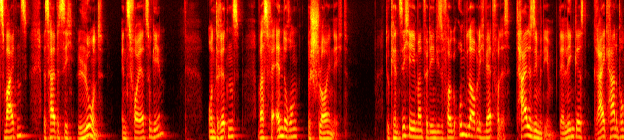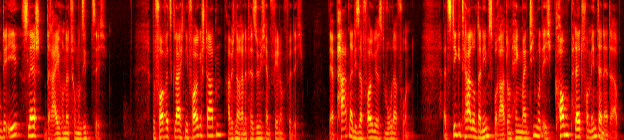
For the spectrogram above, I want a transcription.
Zweitens, weshalb es sich lohnt, ins Feuer zu gehen. Und drittens, was Veränderung beschleunigt. Du kennst sicher jemanden, für den diese Folge unglaublich wertvoll ist. Teile sie mit ihm. Der Link ist reikane.de slash 375. Bevor wir jetzt gleich in die Folge starten, habe ich noch eine persönliche Empfehlung für dich. Der Partner dieser Folge ist Vodafone. Als digitale Unternehmensberatung hängen mein Team und ich komplett vom Internet ab.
